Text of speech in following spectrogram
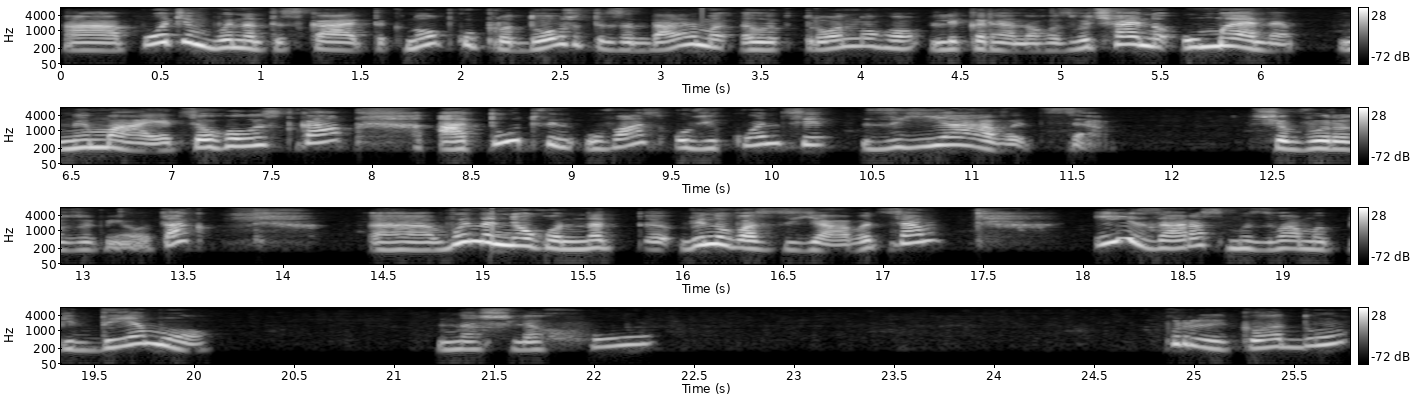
А потім ви натискаєте кнопку Продовжити за даними електронного лікарняного. Звичайно, у мене немає цього листка, а тут він у вас у віконці з'явиться. Щоб ви розуміли, так? Е, ви на нього, він у вас з'явиться, і зараз ми з вами підемо на шляху прикладу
